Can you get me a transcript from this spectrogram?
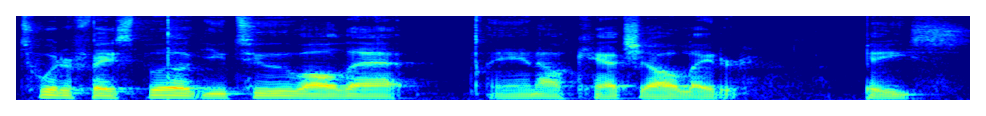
Twitter, Facebook, YouTube, all that. And I'll catch y'all later. Peace.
